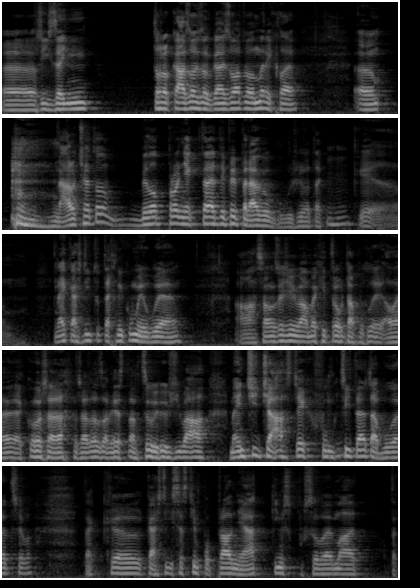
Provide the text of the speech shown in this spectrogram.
e, řízení to dokázali zorganizovat velmi rychle. E, náročné to bylo pro některé typy pedagogů, že? tak mm-hmm. ne každý tu techniku miluje a samozřejmě, máme chytrou tabuli, ale jako řada, řada zaměstnanců využívá menší část těch funkcí té tabule třeba tak eh, každý se s tím popral nějakým způsobem, ale tak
